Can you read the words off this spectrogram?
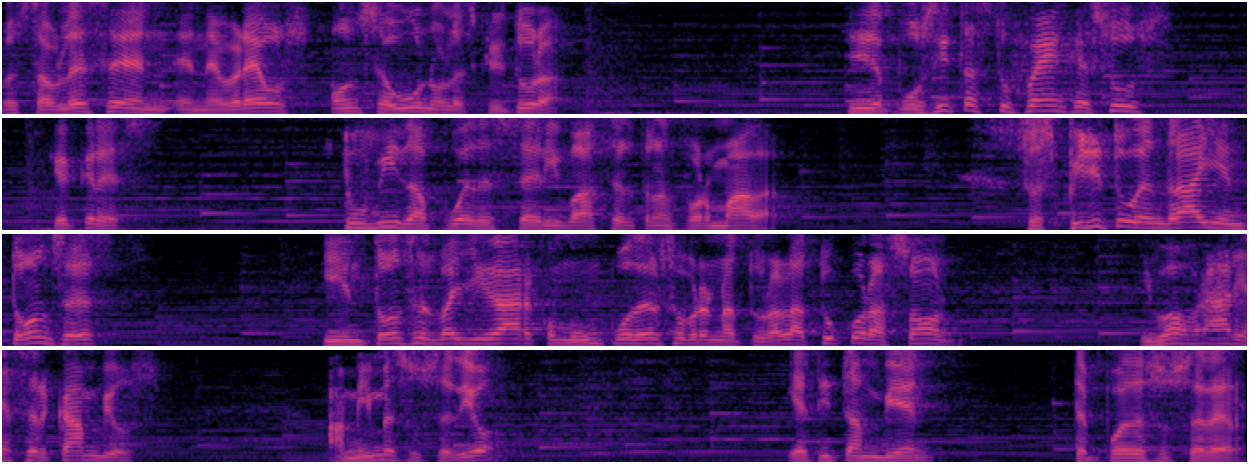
Lo establece en, en Hebreos 11.1 la escritura. Si depositas tu fe en Jesús, ¿qué crees? Tu vida puede ser y va a ser transformada. Su espíritu vendrá y entonces y entonces va a llegar como un poder sobrenatural a tu corazón y va a obrar y hacer cambios. A mí me sucedió. Y a ti también te puede suceder.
